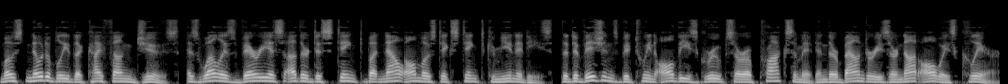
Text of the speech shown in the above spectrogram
most notably the Kaifeng Jews, as well as various other distinct but now almost extinct communities. The divisions between all these groups are approximate and their boundaries are not always clear.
